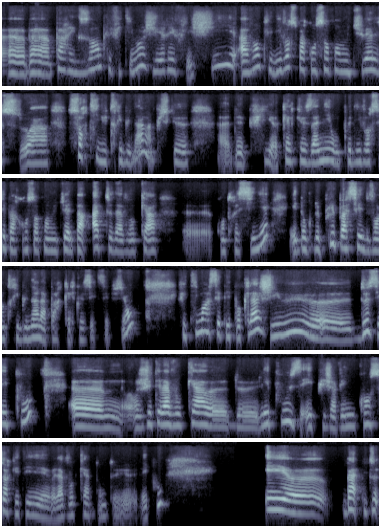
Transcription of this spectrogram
Heu, bah, par exemple, effectivement, j'y ai réfléchi avant que les divorces par consentement mutuel soient sortis du tribunal, hein, puisque, heu, depuis, heu, quelques années, on peut divorcer par consentement mutuel par acte d'avocat, heu, contresigné et donc ne plus passer devant le tribunal à part quelques exceptions. Effectivement, à cette époque-là, j'ai eu, heu, 2 époux. J'étais l'avocat, de l'épouse et puis j'avais une consoeur qui était, l'avocate de l'époux et de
